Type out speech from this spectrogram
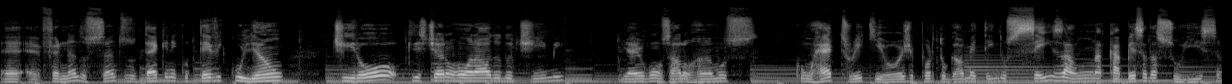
é, é, Fernando Santos, o técnico, teve culhão, tirou Cristiano Ronaldo do time e aí o Gonzalo Ramos com hat-trick hoje, Portugal metendo 6 a 1 na cabeça da Suíça.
